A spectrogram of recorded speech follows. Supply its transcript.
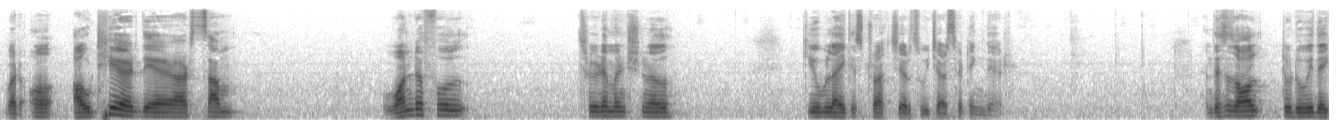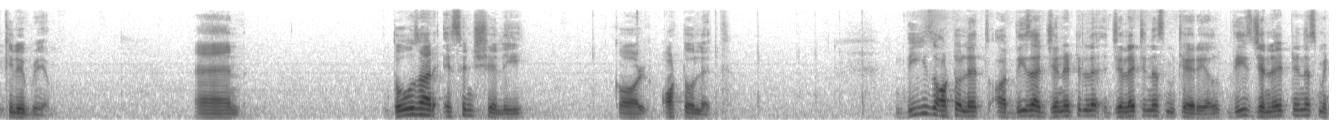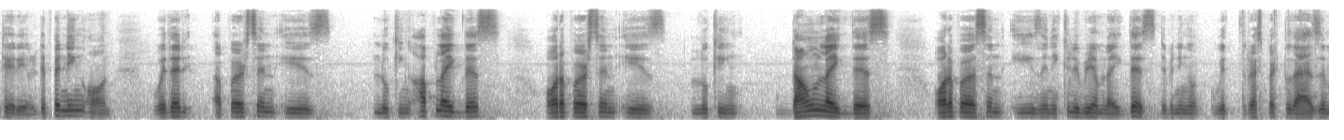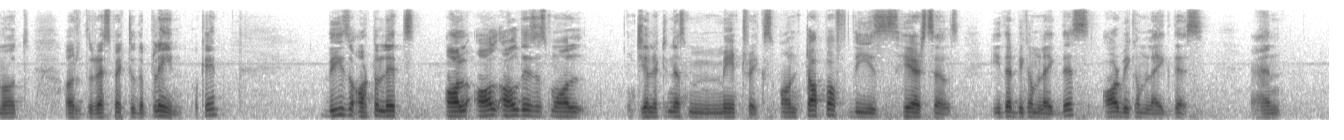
But out here there are some wonderful three dimensional cube like structures which are sitting there. And this is all to do with the equilibrium. And those are essentially called otolith. these otoliths or these are gelatinous material, these gelatinous material depending on whether a person is looking up like this or a person is looking down like this or a person is in equilibrium like this depending on with respect to the azimuth or with respect to the plane. Okay. These otoliths all, all, all this small gelatinous matrix on top of these hair cells either become like this or become like this and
